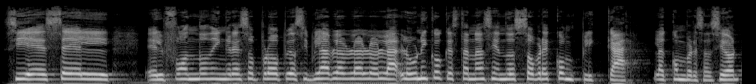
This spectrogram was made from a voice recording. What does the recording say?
si es el, el fondo de ingreso propio, si bla, bla, bla, bla, bla, lo único que están haciendo es sobrecomplicar la conversación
